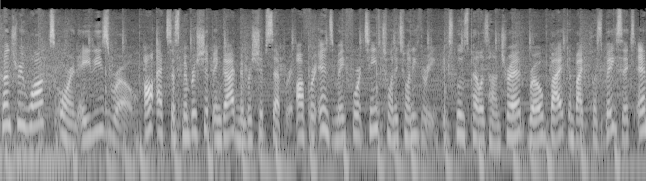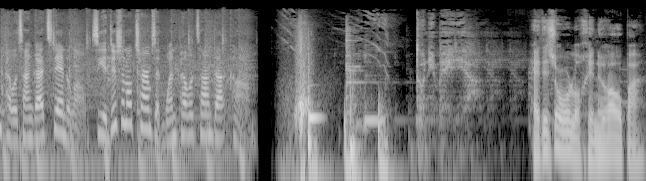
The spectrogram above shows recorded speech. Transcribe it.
country walks, or an 80s row. All access membership and guide membership separate. Offer ends May 14, 2023. Excludes Peloton Tread, Row, Bike, and Bike Plus Basics and Peloton Guide Standalone. See additional terms at onepeloton.com. Tony Media. Het is oorlog in Europa.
